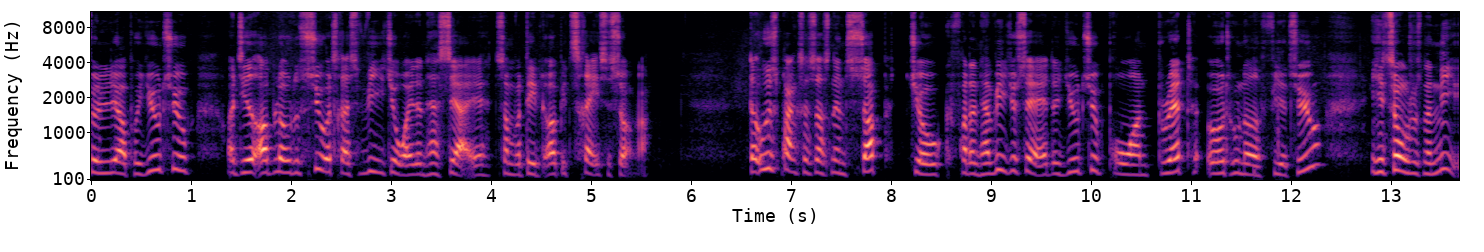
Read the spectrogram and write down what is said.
følgere på YouTube, og de havde uploadet 67 videoer i den her serie, som var delt op i tre sæsoner. Der udsprang sig så sådan en sub-joke fra den her videoserie, da YouTube-brugeren Brett824 i 2009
